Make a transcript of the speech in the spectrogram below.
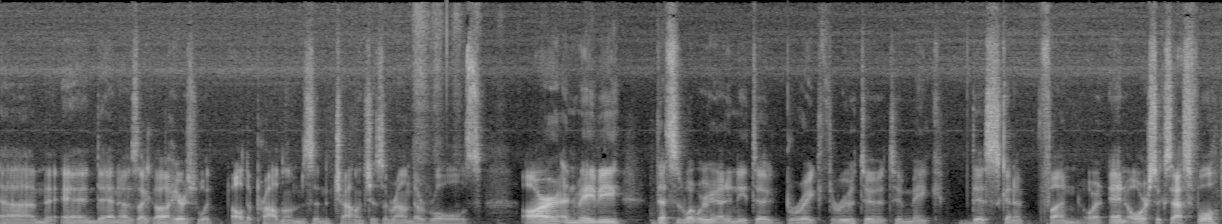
Um, and then I was like, oh, here's what all the problems and the challenges around the roles are. And maybe this is what we're going to need to break through to, to make this kind of fun or, and or successful.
